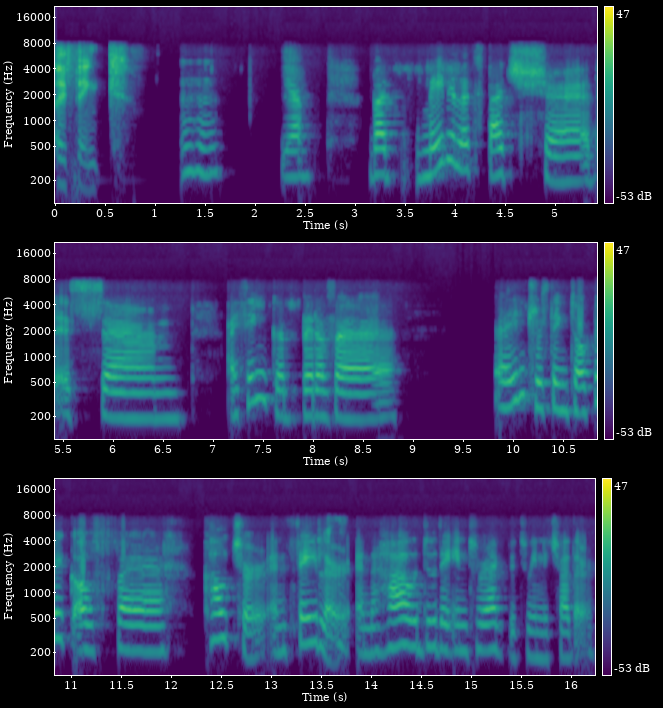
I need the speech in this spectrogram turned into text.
I think. Mhm. Yeah, but maybe let's touch uh, this. Um, I think a bit of a an interesting topic of uh, culture and failure mm-hmm. and how do they interact between each other.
